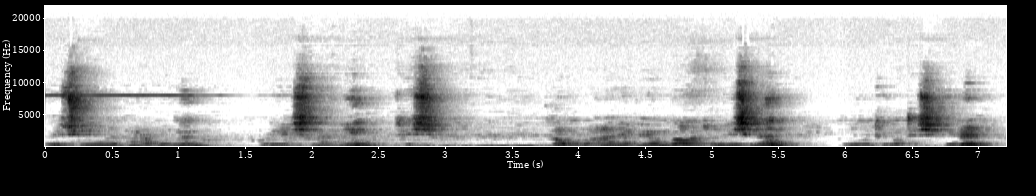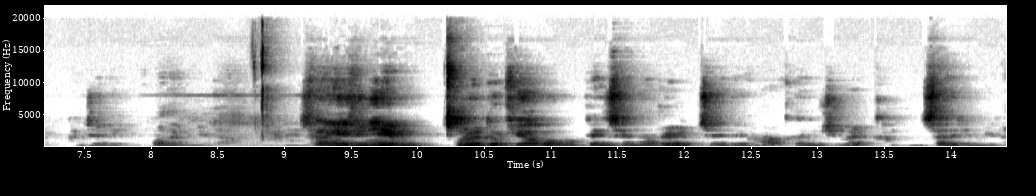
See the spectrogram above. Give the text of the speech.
우리 주님을 바라보는 우리의 신앙이 되시고 그러므로 하나님 앞에 영광을 돌리시는 모두가 되시기를 간절히 원합니다. 사랑의 주님, 오늘도 귀하고 복된 새날을 저희들 허락하여 주심을 감사드립니다.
